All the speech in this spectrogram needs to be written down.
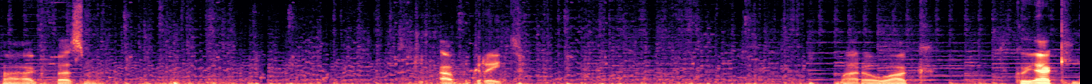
Tak, wezmę. Taki upgrade. Marołak. Tylko jaki?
